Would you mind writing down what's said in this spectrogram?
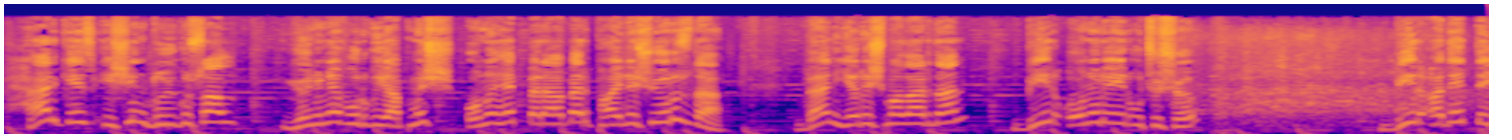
herkes işin duygusal yönüne vurgu yapmış. Onu hep beraber paylaşıyoruz da ben yarışmalardan bir Onur Air uçuşu bir adet de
